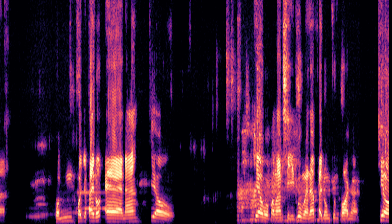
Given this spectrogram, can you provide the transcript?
อผมผมจะไปรถแอร์นะ เที่ยว เที่ยวประมาณสี่ทุ่มนะไปลงชุมพรอะเที่ยว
